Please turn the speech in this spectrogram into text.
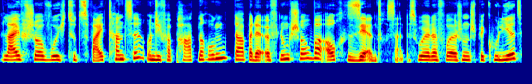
Live-Show, wo ich zu zweit tanze und die Verpartnerung da bei der Öffnungsshow war auch sehr interessant. Das wurde da vorher schon spekuliert.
